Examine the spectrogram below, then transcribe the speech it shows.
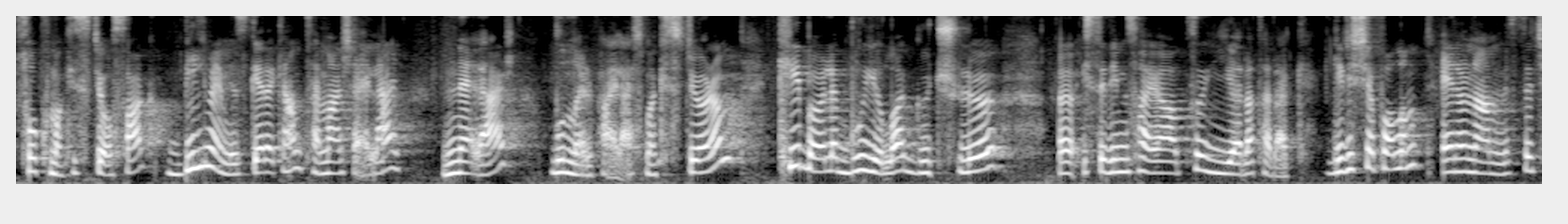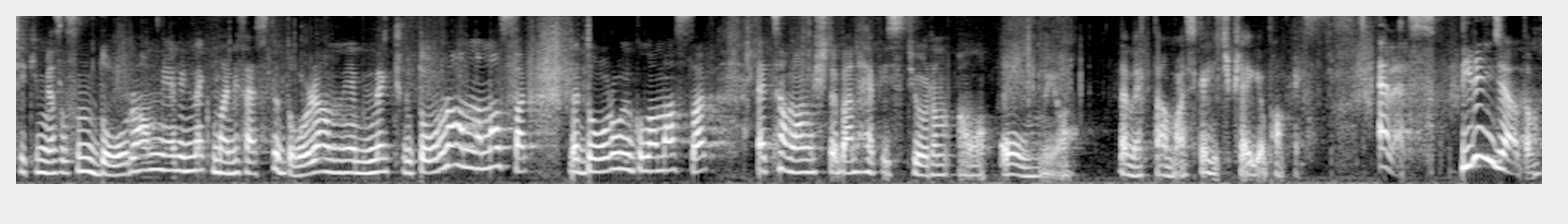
sokmak istiyorsak bilmemiz gereken temel şeyler neler? Bunları paylaşmak istiyorum ki böyle bu yıla güçlü e, istediğimiz hayatı yaratarak giriş yapalım. En önemlisi çekim yasasını doğru anlayabilmek, manifesti doğru anlayabilmek. Çünkü doğru anlamazsak ve doğru uygulamazsak e tamam işte ben hep istiyorum ama olmuyor demekten başka hiçbir şey yapamayız. Evet, birinci adım.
